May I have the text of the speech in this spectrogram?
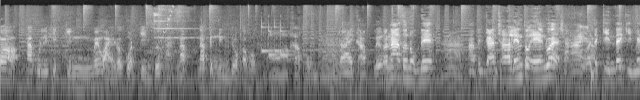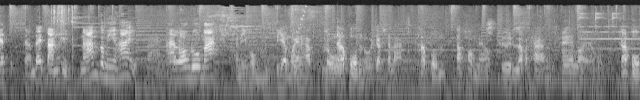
ก็ถ้าคุณลิขิตกินไม่ไหวก็กดกริ่งปุ๊บอะนับนับเป็นหนึ่งยกครับผม อ๋อครับผมอ่าได้ครับเริ่มก็น่าสนุกดีอ่าอ่าเป็นการ challenge ตัวเองด้วยใช่ครับว่าจะกินได้กี่เม็ดแถมได้ตังค์อีก น้ำก็มีให้ ใช่ อ่าลองดูมา อันนี้ผมเตรียมไว้นะครับโหลครับผม โหลจับฉลากครับผม ถ้าพร้อมแล้วเชิญรับประทานให้อร่อยครับผม ครับผม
